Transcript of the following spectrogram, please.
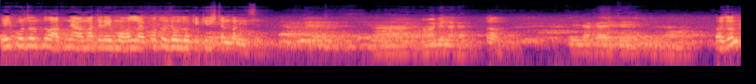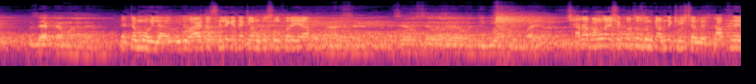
এই পর্যন্ত আপনি আমাদের এই মহল্লায় কতজন লোককে খ্রিস্টান বানিয়েছেন? আমাকে এলাকায়। হ্যাঁ। এলাকায় যে কয়জন? যে একটা মহিলা। একটা মহিলা। ওই যে একটা ছেলেকে দেখলাম গোসল করাইয়া। আর সে সে হচ্ছে ওই যে ওই দিদি আমার বাড়ি। সারা বাংলাদেশে কতজনকে আপনি খ্রিস্টান বানিয়েছেন? আপনার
